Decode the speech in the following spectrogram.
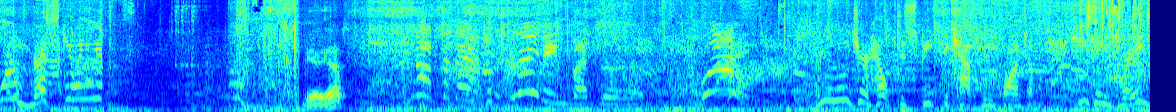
We're rescuing you. Yeah, yep. Not that I'm complaining, but. Uh, why? We need your help to speak to Captain Quantum. He's in grave.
